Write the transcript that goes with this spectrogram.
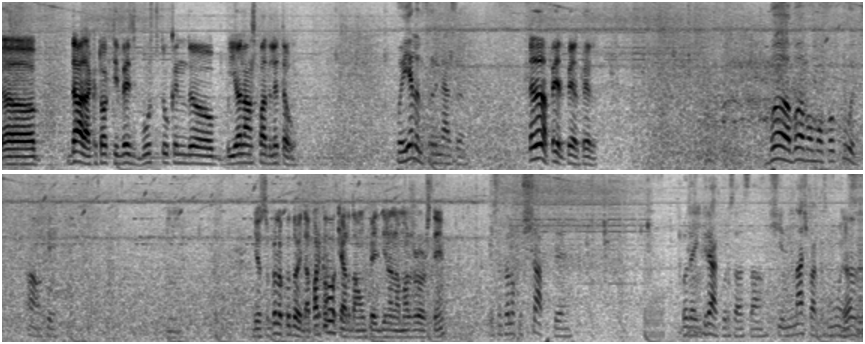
Uh, da, dacă tu activezi boost-ul când uh, e ăla în spatele tău. Pe el îl frânează. Da, da, da, pe el, pe el, pe el. Bă, bă, bă, m-a făcut. Ah, ok. Eu sunt pe locul 2, dar parcă vă chiar dau un fel din ăla major, știi? Eu sunt pe locul 7. Bă, dar e grea cursa asta și nașpa că sunt mulți. Da.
